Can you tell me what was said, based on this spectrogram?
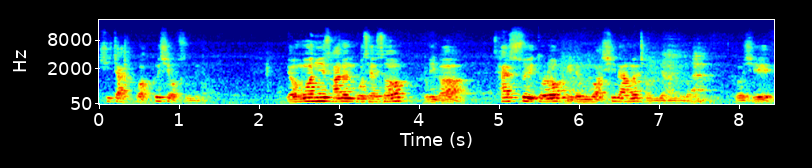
시작과 끝이 없습니다. 영원히 사는 곳에서 우리가 살 수 있도록 믿음과 신앙을 정비하는 것 그것이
